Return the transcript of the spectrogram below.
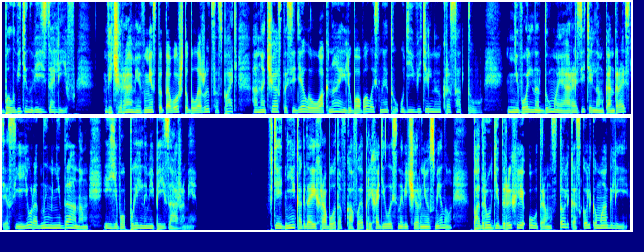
был виден весь залив. Вечерами, вместо того, чтобы ложиться спать, она часто сидела у окна и любовалась на эту удивительную красоту, невольно думая о разительном контрасте с ее родным Неданом и его пыльными пейзажами. В те дни, когда их работа в кафе приходилась на вечернюю смену, подруги дрыхли утром столько, сколько могли,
